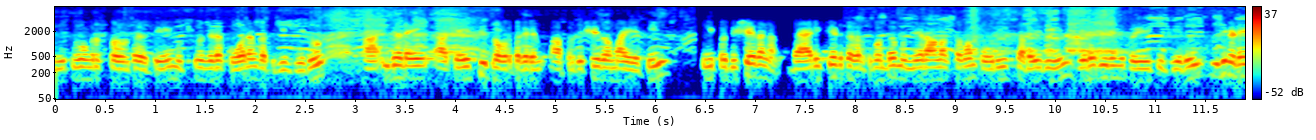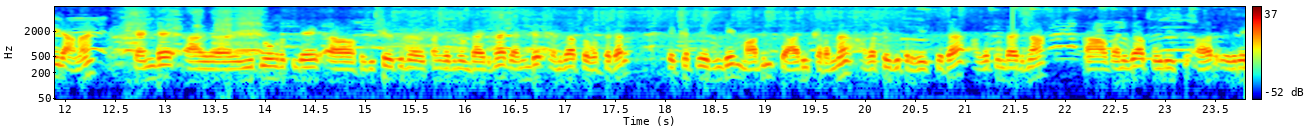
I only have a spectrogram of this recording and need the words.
യൂത്ത് കോൺഗ്രസ് പ്രവർത്തകർ എത്തുകയും മുഖ്യമന്ത്രിയുടെ കോലം കത്തുകയും ചെയ്തു. ഇതിനിടെ കെ എസ് സി പ്രവർത്തകരും പ്രതിഷേധവുമായി എത്തി. ഈ പ്രതിഷേധങ്ങൾ ബാരിക്കേഡ് തകർത്തുകൊണ്ട് മുന്നേറാനുള്ള ശ്രമം പോലീസ് തടയുകയും ജലവീരങ്ങൾ പ്രയോഗിക്കുകയും ചെയ്തു. ഇതിനിടയിലാണ് രണ്ട് യൂത്ത് കോൺഗ്രസിന്റെ പ്രതിഷേധത്തിന്റെ സംഘത്തിലുണ്ടായിരുന്ന രണ്ട് വനിതാ പ്രവർത്തകർ സെക്രട്ടേറിയറ്റിന്റെ മതിൽ ചാടിക്കടന്ന് അകത്തേക്ക് പ്രവേശിച്ചത്. അകത്തുണ്ടായിരുന്ന ആ, പോലീസ് ആർ ഇവരെ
